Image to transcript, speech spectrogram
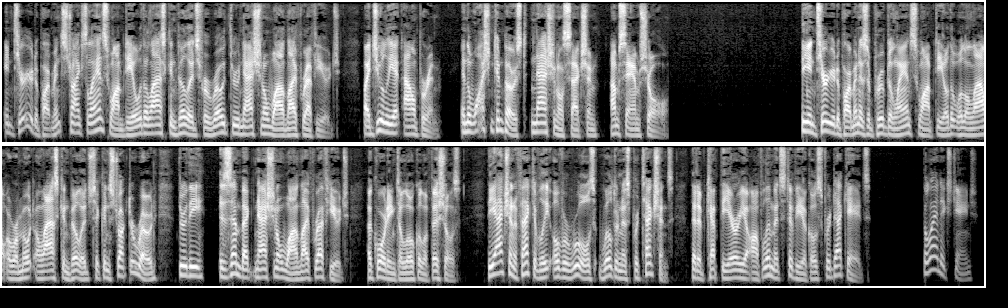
Interior Department strikes land swap deal with Alaskan Village for road through National Wildlife Refuge by Juliet Eilperin. In the Washington Post National section, I'm Sam Scholl. The Interior Department has approved a land swap deal that will allow a remote Alaskan village to construct a road through the Izembek National Wildlife Refuge, according to local officials. The action effectively overrules wilderness protections that have kept the area off limits to vehicles for decades. The land exchange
